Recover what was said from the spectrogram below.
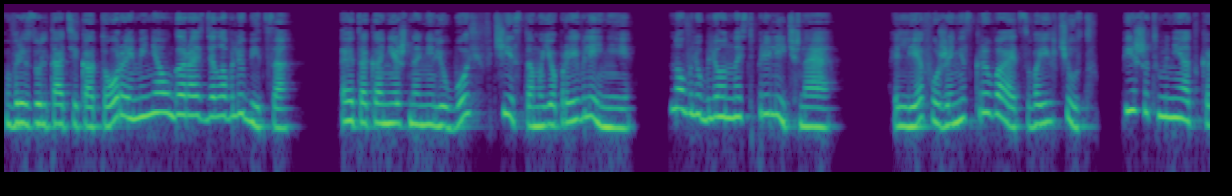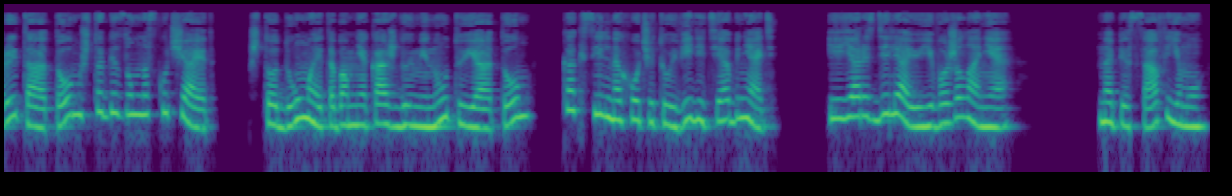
в результате которой меня угораздило влюбиться. Это, конечно, не любовь в чистом ее проявлении, но влюбленность приличная. Лев уже не скрывает своих чувств, пишет мне открыто о том, что безумно скучает, что думает обо мне каждую минуту и о том, как сильно хочет увидеть и обнять. И я разделяю его желание. Написав ему,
